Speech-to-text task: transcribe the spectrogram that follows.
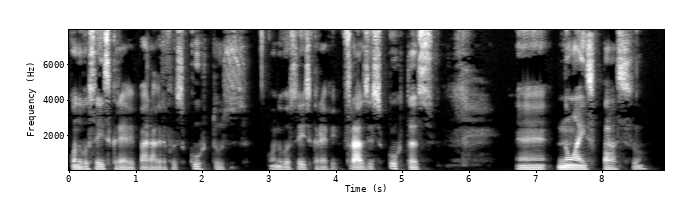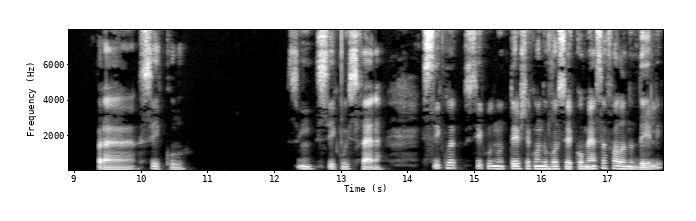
Quando você escreve parágrafos curtos, quando você escreve frases curtas, é, não há espaço para ciclo. Sim, ciclo, esfera. Ciclo, ciclo no texto é quando você começa falando dele,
